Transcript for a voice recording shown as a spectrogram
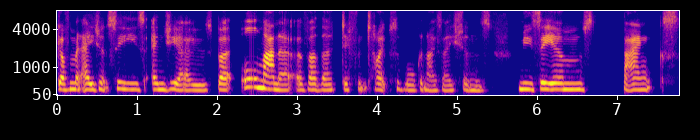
government agencies, NGOs, but all manner of other different types of organisations, museums, banks,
